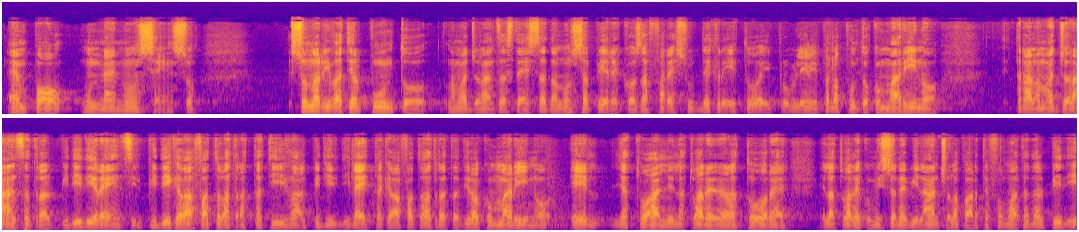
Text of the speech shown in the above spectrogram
è un po' un non senso. Sono arrivati al punto, la maggioranza stessa, da non sapere cosa fare sul decreto e i problemi per l'appunto con Marino tra la maggioranza, tra il PD di Renzi, il PD che aveva fatto la trattativa, il PD di Letta che aveva fatto la trattativa con Marino e attuali, l'attuale relatore e l'attuale commissione bilancio, la parte formata dal PD,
